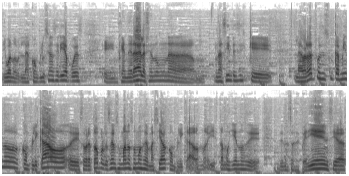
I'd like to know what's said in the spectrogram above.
y bueno, la conclusión sería pues, en general, haciendo una, una síntesis que la verdad pues es un camino complicado, eh, sobre todo porque los seres humanos somos demasiado complicados, ¿no? Y estamos llenos de, de nuestras experiencias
